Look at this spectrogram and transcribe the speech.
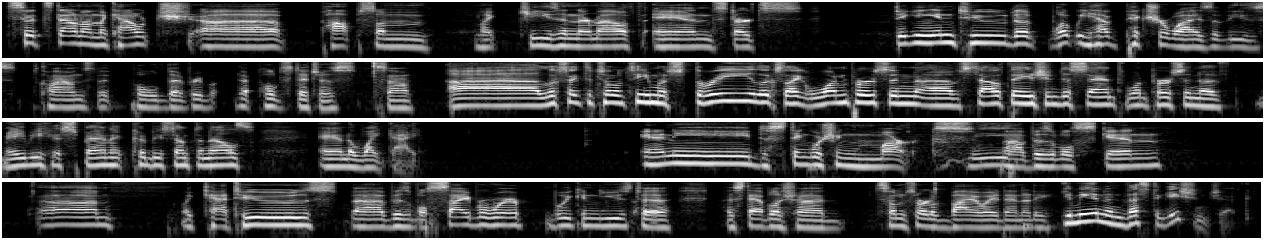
sits down on the couch, uh, pops some like cheese in their mouth, and starts digging into the what we have picture wise of these clowns that pulled every that pulled stitches. So Uh, looks like the total team was three. Looks like one person of South Asian descent, one person of maybe Hispanic, could be something else, and a white guy. any distinguishing marks? Uh, visible skin, Um, like tattoos, uh, visible cyberware we can use to establish a some sort of bio identity. give me an investigation check.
